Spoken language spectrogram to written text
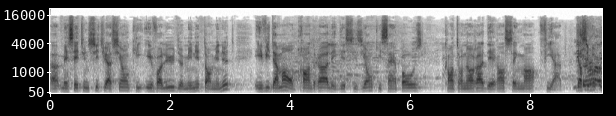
Uh, mais c'est une situation qui évolue de minute en minute. Évidemment, on prendra les décisions qui s'imposent quand on aura des renseignements fiables. Merci beaucoup.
